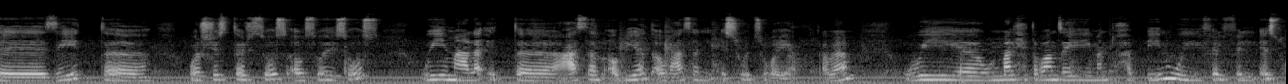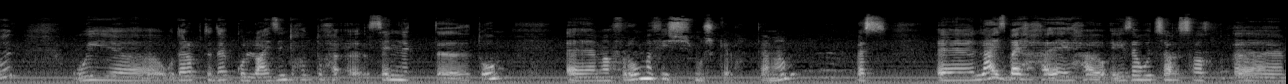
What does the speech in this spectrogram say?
آه زيت ورشستر صوص أو صويا صوص ومعلقة آه عسل أبيض أو عسل أسود صغير. تمام؟ والملح طبعا زي ما أنتوا حابين وفلفل أسود وضربت ده كله. عايزين تحطوا سنة آه، توم. آه، مفروم مفيش مشكلة. تمام؟ بس آه، اللي عايز بقى يزود صلصة آه،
